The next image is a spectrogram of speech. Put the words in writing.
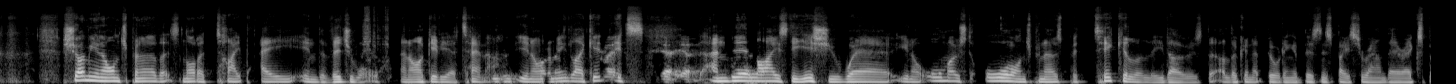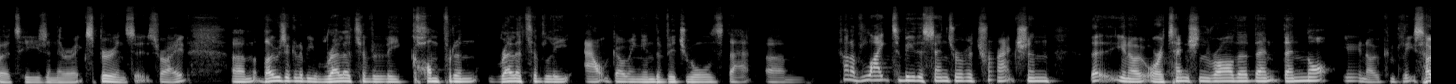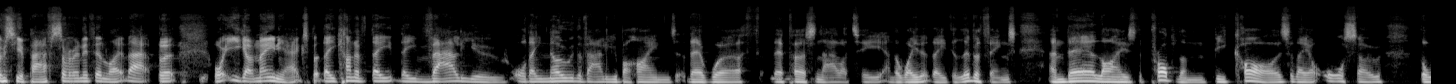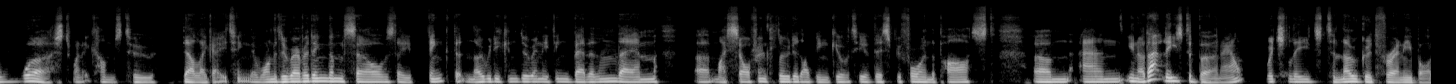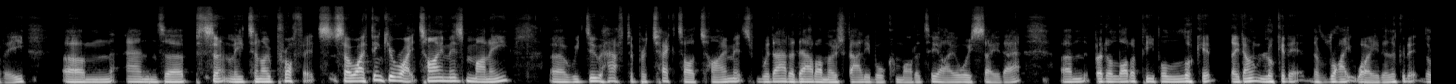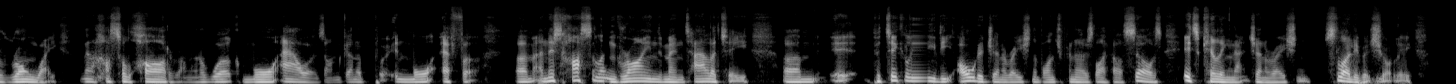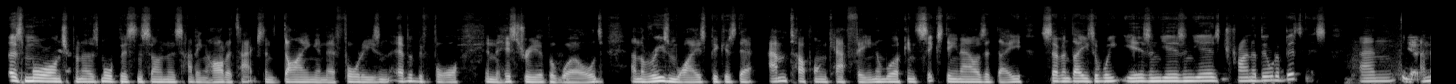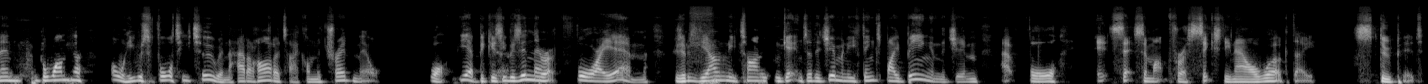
show me an entrepreneur that's not a type A individual, and I'll give you a tenner. Mm-hmm. You know what I mean? Like it, right. it's, yeah, yeah. and there lies the issue where you know almost all entrepreneurs, particularly those that are looking at building a business based around their expertise and their experiences, right? Um, those are going to be relatively confident, relatively outgoing individuals that um, kind of like to be the center of attraction that you know or attention rather then they're not you know complete sociopaths or anything like that but or egomaniacs but they kind of they they value or they know the value behind their worth their personality and the way that they deliver things and there lies the problem because they are also the worst when it comes to delegating. They want to do everything themselves. They think that nobody can do anything better than them uh, myself included. I've been guilty of this before in the past. Um, and, you know, that leads to burnout, which leads to no good for anybody um, and uh, certainly to no profits. So I think you're right. Time is money. Uh, we do have to protect our time. It's without a doubt our most valuable commodity. I always say that. Um, but a lot of people look at they don't look at it the right way. They look at it the wrong way. I'm going to hustle harder. I'm going to work more hours. I'm going to put in more effort. Um, and this hustle and grind mentality, um, it, particularly the older generation of entrepreneurs like ourselves, it's killing that generation slowly but surely. There's more entrepreneurs, more business owners having heart attacks and dying in their 40s than ever before in the history of the world. And the reason why is because they're amped up on caffeine and working 16 hours a day, seven days a week, years and years and years, trying to build a business. And yeah. and then people wonder, oh, he was 42 and had a heart attack on the treadmill. What? Yeah, because yeah. he was in there at 4 a.m. because it was the only time he can get into the gym. And he thinks by being in the gym at 4, it sets him up for a 16 hour workday. Stupid.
